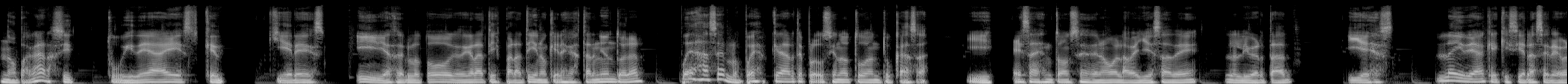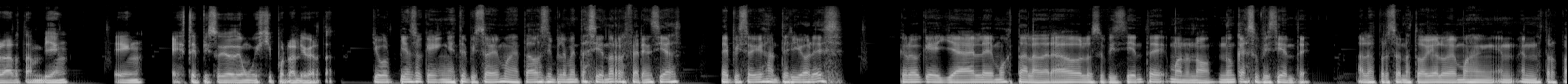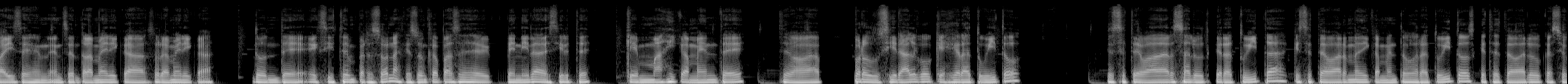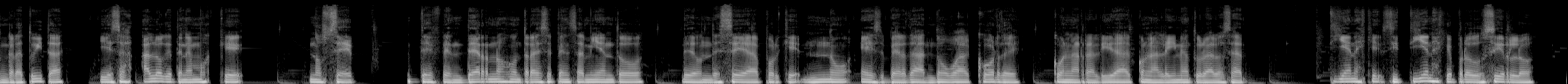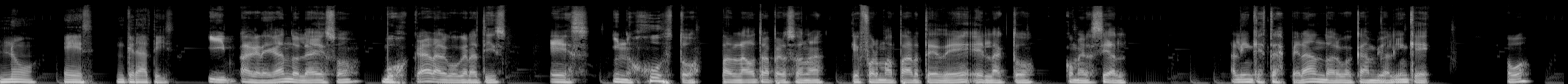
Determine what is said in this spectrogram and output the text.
no pagar. Si tu idea es que quieres y hacerlo todo gratis para ti, no quieres gastar ni un dólar, puedes hacerlo, puedes quedarte produciendo todo en tu casa. Y esa es entonces de nuevo la belleza de la libertad y es la idea que quisiera celebrar también en este episodio de Un Whisky por la Libertad. Yo pienso que en este episodio hemos estado simplemente haciendo referencias de episodios anteriores. Creo que ya le hemos taladrado lo suficiente. Bueno, no, nunca es suficiente a las personas. Todavía lo vemos en, nuestros países, en, Centroamérica, Sudamérica, donde existen personas que son capaces de venir a decirte que mágicamente se va a producir algo que es gratuito, que se te va a dar salud gratuita, que se te va a dar medicamentos gratuitos, que se te va a dar educación gratuita. Y eso es algo que tenemos que, no sé, defendernos contra ese pensamiento de donde sea, porque no es verdad, no va acorde con la realidad, con la ley natural. O sea, tienes que, si tienes que producirlo, no es gratis. Y agregándole a eso, buscar algo gratis es injusto para la otra persona que forma parte del acto comercial. Alguien que está esperando algo a cambio, alguien que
